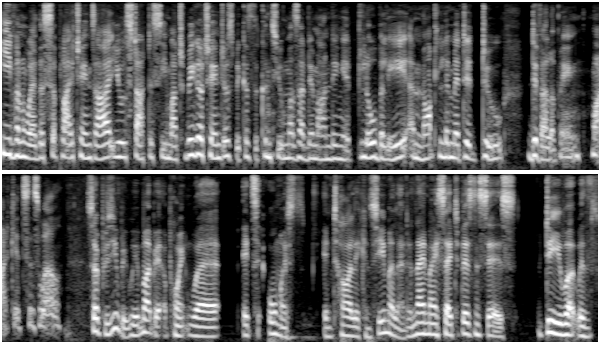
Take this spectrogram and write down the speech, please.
even where the supply chains are, you'll start to see much bigger changes because the consumers are demanding it globally and not limited to developing markets as well. So, presumably, we might be at a point where it's almost entirely consumer led, and they may say to businesses, do you work with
